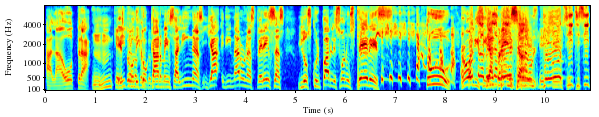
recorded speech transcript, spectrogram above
a la otra. quedito Esto en lo lo que dijo Carmen Salinas. Ya limaron asperezas. Los culpables son ustedes. Tú, Rollis y vez la prensa. Raúl. Yo, sí, sí, sí.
